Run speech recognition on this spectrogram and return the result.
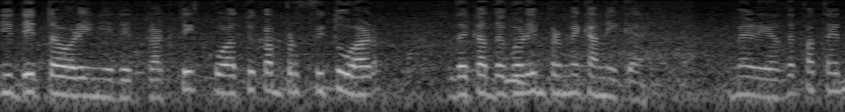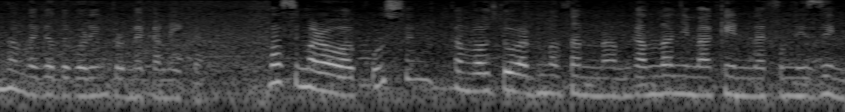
një ditë teori, një ditë praktikë, ku aty kam përfituar dhe kategorinë për mekanike. Merrje edhe patentën dhe kategorinë për mekanike. Pasi mbarova kursin, kam vazhduar, domethënë më kanë dhënë një makinë me furnizim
